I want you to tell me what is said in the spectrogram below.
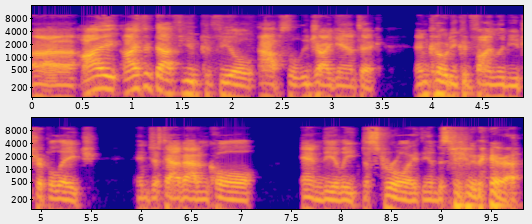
Uh, I I think that feud could feel absolutely gigantic, and Cody could finally be Triple H and just have Adam Cole and the elite destroy the undisputed era.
